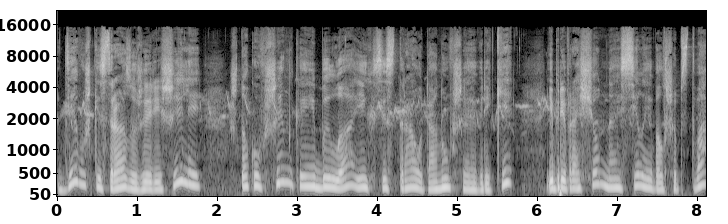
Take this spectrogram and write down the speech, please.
Девушки сразу же решили, что кувшинка и была их сестра, утонувшая в реке и превращенная силой волшебства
